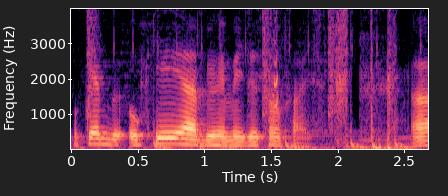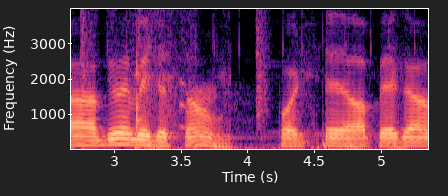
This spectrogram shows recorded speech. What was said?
O que, é, o que a biorremediação faz? A biorremediação pode, ela pega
